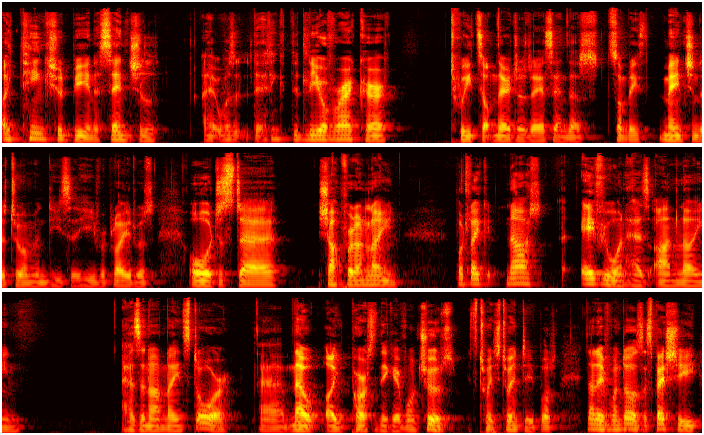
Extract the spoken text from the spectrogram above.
I think, should be an essential. Uh, was I think did Leo Varadkar tweet something there the other day saying that somebody mentioned it to him and he said he replied with, "Oh, just uh, shop for it online." But like, not everyone has online has an online store. Um, now, I personally think everyone should. It's 2020, but not everyone does. Especially,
